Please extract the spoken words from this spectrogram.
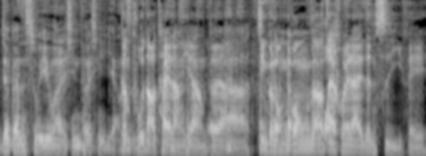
就跟苏 UI 的新特性一样，跟浦岛太郎一样，对啊，进个龙宫，然后再回来，人事已非。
